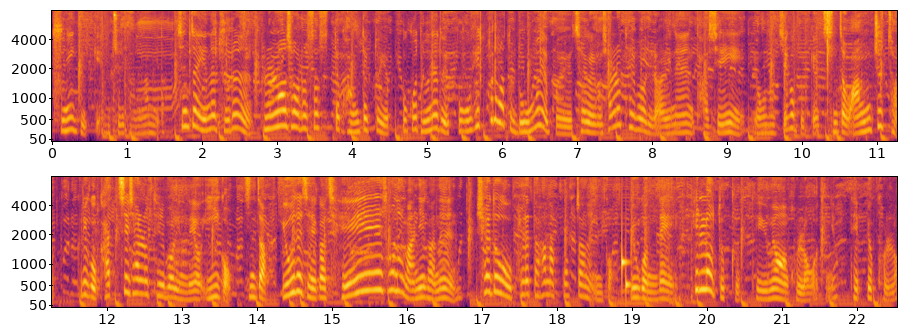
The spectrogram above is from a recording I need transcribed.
분위기 있게 연출이 가능합니다. 진짜 얘네 둘은 블러셔로 썼을 때 광택도 예쁘고 눈에도 예쁘고 휘뚜루마뚜루 너무 예뻐요. 제가 이거 샬롯 틸버리 라인은 다시 영상 찍어볼게요. 진짜 왕추천. 그리고 같이 샬롯 틸버리인데요. 이거 진짜 요새 제가 제일 손에 많이 가는 섀도우 팔레트 하나 꼽자는 이거. 요건데 필로 토크 되게 유명한 컬러거든요. 대표 컬러.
